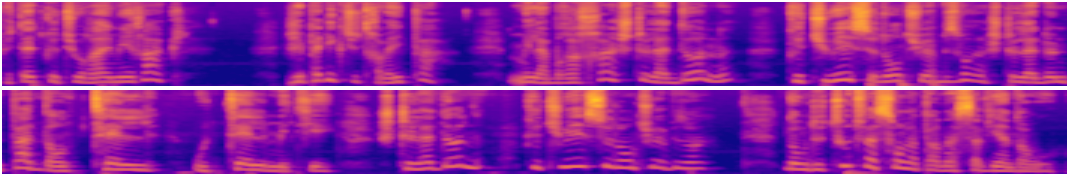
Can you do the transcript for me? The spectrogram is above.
Peut-être que tu auras un miracle. J'ai pas dit que tu travailles pas. Mais la bracha, je te la donne, que tu aies ce dont tu as besoin. Je te la donne pas dans tel ou tel métier. Je te la donne que tu aies ce dont tu as besoin. Donc de toute façon, la parnassa vient d'en haut.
